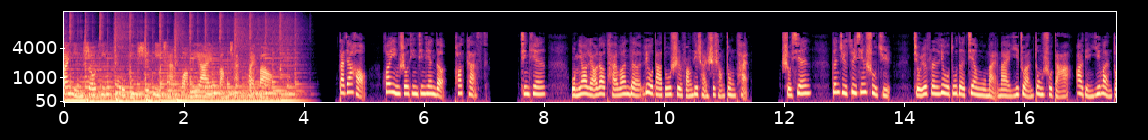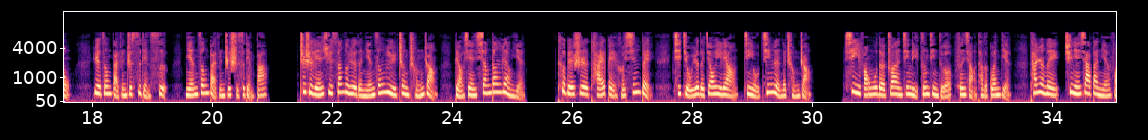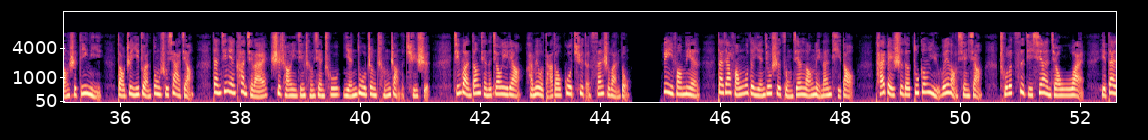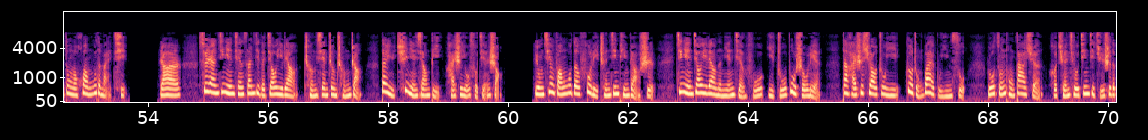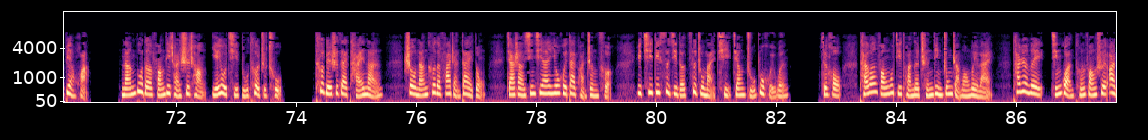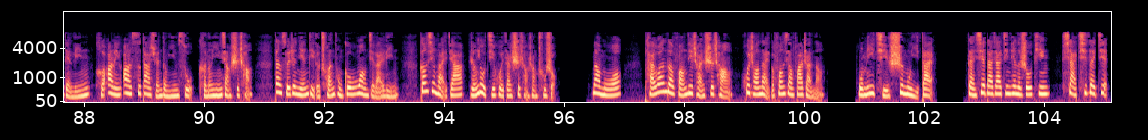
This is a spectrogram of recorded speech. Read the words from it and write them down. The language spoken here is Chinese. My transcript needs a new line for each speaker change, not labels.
欢迎收听富比士地产王 AI 房产快报。
大家好，欢迎收听今天的 Podcast。今天我们要聊聊台湾的六大都市房地产市场动态。首先，根据最新数据，九月份六都的建物买卖移转栋数达二点一万栋，月增百分之四点四，年增百分之十四点八，这是连续三个月的年增率正成长，表现相当亮眼。特别是台北和新北，其九月的交易量竟有惊人的成长。信义房屋的专案经理曾进德分享了他的观点，他认为去年下半年房市低迷，导致移转栋数下降，但今年看起来市场已经呈现出年度正成长的趋势，尽管当前的交易量还没有达到过去的三十万栋。另一方面，大家房屋的研究室总监郎美南提到，台北市的都更与危老现象，除了刺激新案交屋外，也带动了换屋的买气。然而，虽然今年前三季的交易量呈现正成长，但与去年相比还是有所减少。永庆房屋的副理陈金平表示，今年交易量的年减幅已逐步收敛，但还是需要注意各种外部因素，如总统大选和全球经济局势的变化。南部的房地产市场也有其独特之处，特别是在台南，受南科的发展带动，加上新青安优惠贷款政策，预期第四季的自住买气将逐步回温。最后，台湾房屋集团的陈定中展望未来，他认为，尽管囤房税二点零和二零二四大选等因素可能影响市场，但随着年底的传统购物旺季来临，刚性买家仍有机会在市场上出手。那么，台湾的房地产市场会朝哪个方向发展呢？我们一起拭目以待。感谢大家今天的收听，下期再见。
